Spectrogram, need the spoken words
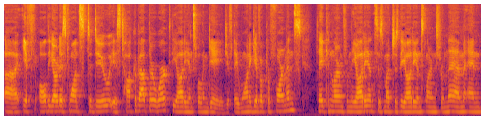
uh, if all the artist wants to do is talk about their work, the audience will engage. If they want to give a performance, they can learn from the audience as much as the audience learns from them. And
